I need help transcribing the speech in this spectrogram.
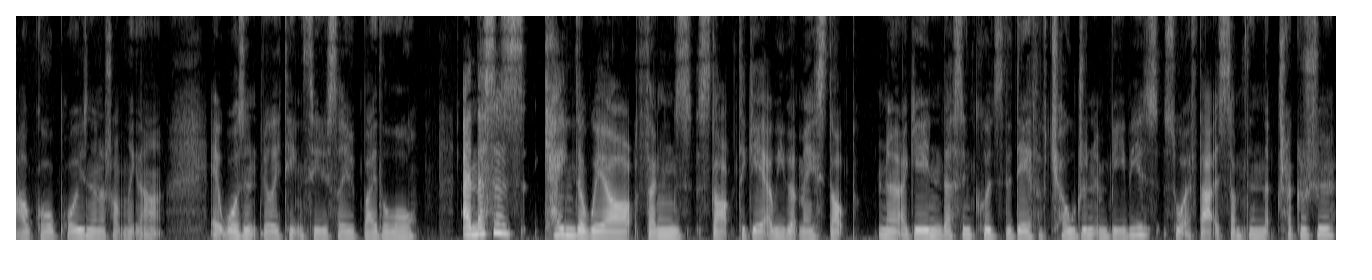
alcohol poisoning or something like that, it wasn't really taken seriously by the law. And this is kind of where things start to get a wee bit messed up. Now, again, this includes the death of children and babies, so if that is something that triggers you,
